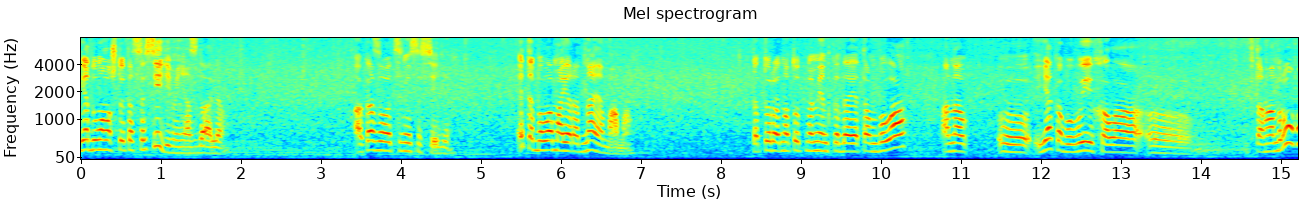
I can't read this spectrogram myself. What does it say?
Я думала, что это соседи меня сдали. А Оказывается, не соседи. Это была моя родная мама, которая на тот момент, когда я там была, она э, якобы выехала э, в Таганрог,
